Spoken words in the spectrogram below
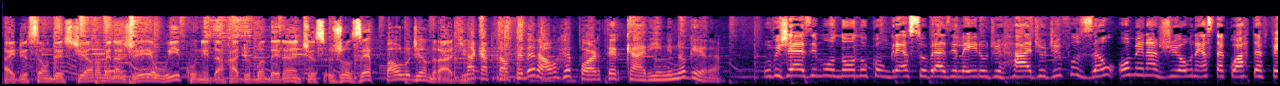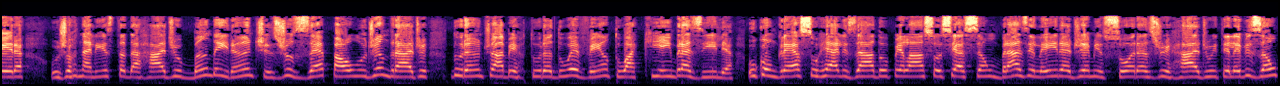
A edição deste ano homenageia o ícone da Rádio Bandeirantes, José Paulo de Andrade. Na capital federal, repórter Karine Nogueira. O 29 Congresso Brasileiro de Radiodifusão homenageou nesta quarta-feira o jornalista da Rádio Bandeirantes, José Paulo de Andrade, durante a abertura do evento aqui em Brasília. O congresso, realizado pela Associação Brasileira de Emissoras de Rádio e Televisão,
